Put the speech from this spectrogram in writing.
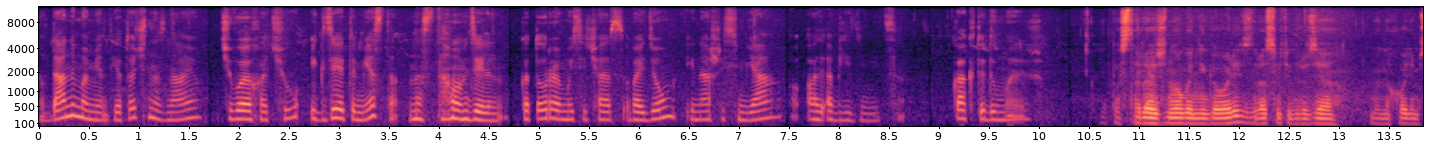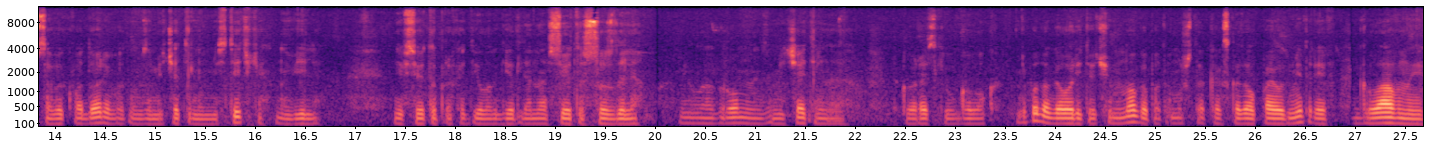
Но в данный момент я точно знаю, чего я хочу и где это место на самом деле, в которое мы сейчас войдем и наша семья объединится. Как ты думаешь? Постараюсь много не говорить. Здравствуйте, друзья. Мы находимся в Эквадоре, в этом замечательном местечке на вилле где все это проходило, где для нас все это создали. Мило огромное, замечательное, такой райский уголок. Не буду говорить очень много, потому что, как сказал Павел Дмитриев, главный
